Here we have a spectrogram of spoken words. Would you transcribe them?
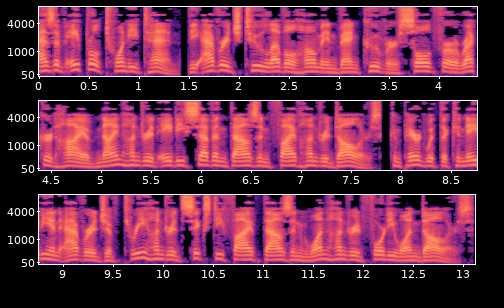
As of April 2010, the average two-level home in Vancouver sold for a record high of $987,500, compared with the Canadian average of $365,141.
